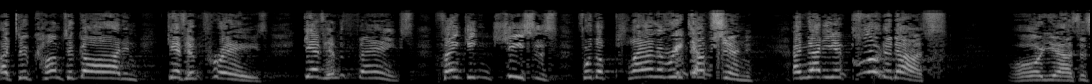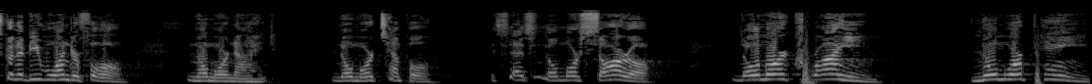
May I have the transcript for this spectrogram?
uh, to come to God and give Him praise, give Him thanks, thanking Jesus for the plan of redemption and that He included us. Oh, yes, it's going to be wonderful. No more night, no more temple. It says no more sorrow, no more crying, no more pain,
